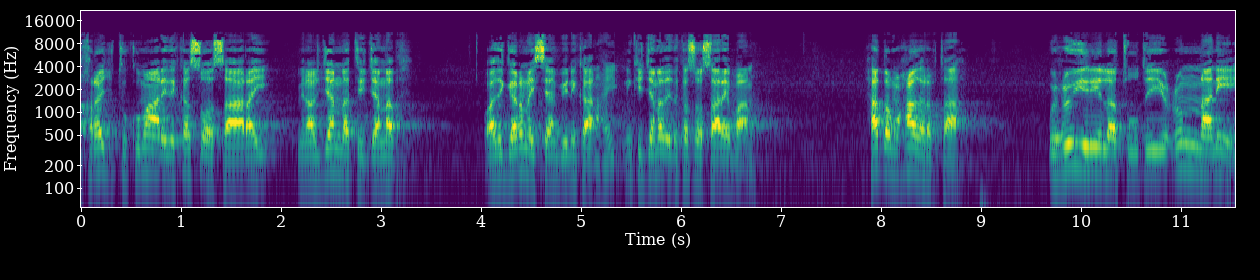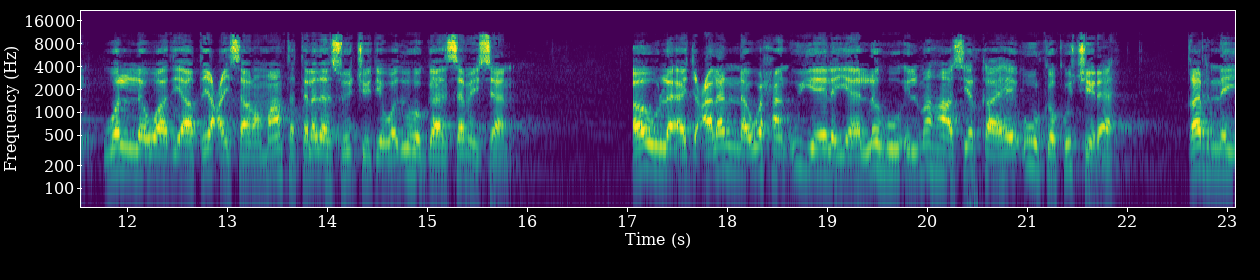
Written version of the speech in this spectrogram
akhrajtukumaan idinka soo saaray min aljannati jannada. Waad garanaysaan bii ninkaan ahay. Ninkii jannada idinka soo saaray baana hadda maxaad rabtaa? Wuxuu yidhi la tutiicunnanii walle waad i adeecaysaan maanta taladaan soo jeediya waad u hoggaansamaysaan aw la ajcalanna waxaan u yeelayaa lahu ilmahaas yarka ahee uurka ku jira qarnay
